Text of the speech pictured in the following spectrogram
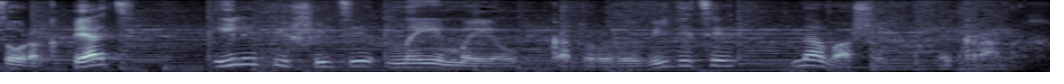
45 или пишите на e-mail, который вы видите на ваших экранах.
